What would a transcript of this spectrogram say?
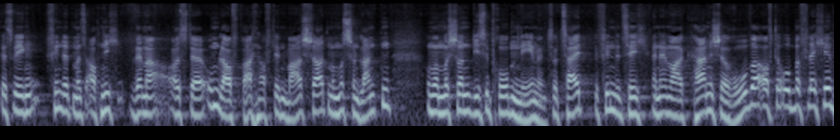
deswegen findet man es auch nicht, wenn man aus der Umlaufbahn auf den Mars schaut. Man muss schon landen und man muss schon diese Proben nehmen. Zurzeit befindet sich ein amerikanischer Rover auf der Oberfläche.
